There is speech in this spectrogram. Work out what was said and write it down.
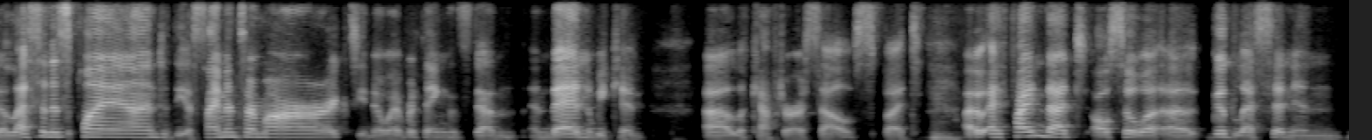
the lesson is planned the assignments are marked you know everything is done and then we can uh, look after ourselves but mm. I, I, find that also a, a good lesson in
